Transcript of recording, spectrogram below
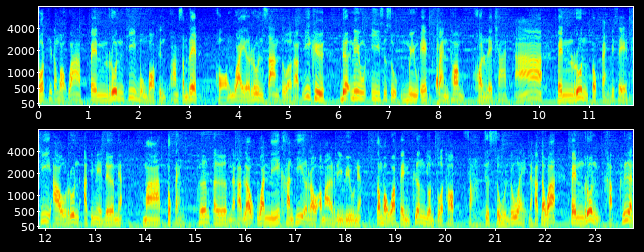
รถที่ต้องบอกว่าเป็นรุ่นที่บ่งบอกถึงความสำเร็จของวัยรุ่นสร้างตัวครับ นี่คือ The New Isuzu m i l X Phantom Collection อ่าเป็นรุ่นตกแต่งพิเศษที่เอารุ่น Ultimate เดิมเนี่ยมาตกแต่งเพิ่มเติมนะครับ แล้ววันนี้คันที่เราเอามารีวิวเนี่ยต้องบอกว่าเป็นเครื่องยนต์ตัวท็อป 3.0 ด้วยนะครับ แต่ว่าเป็นรุ่นขับเคลื่อน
